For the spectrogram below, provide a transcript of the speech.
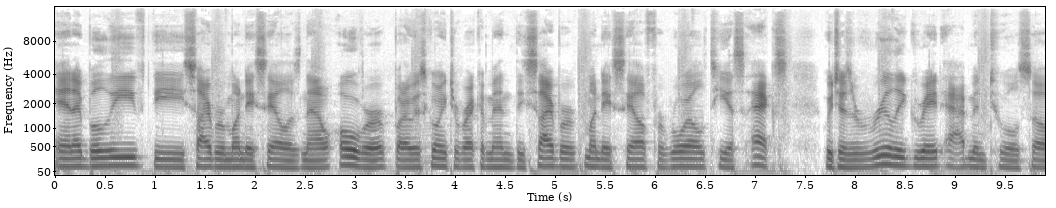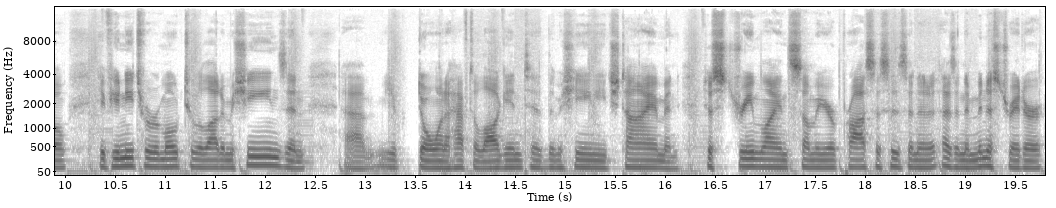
And I believe the Cyber Monday sale is now over, but I was going to recommend the Cyber Monday sale for Royal TSX, which is a really great admin tool. So if you need to remote to a lot of machines and um, you don't want to have to log into the machine each time and just streamline some of your processes as an administrator,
